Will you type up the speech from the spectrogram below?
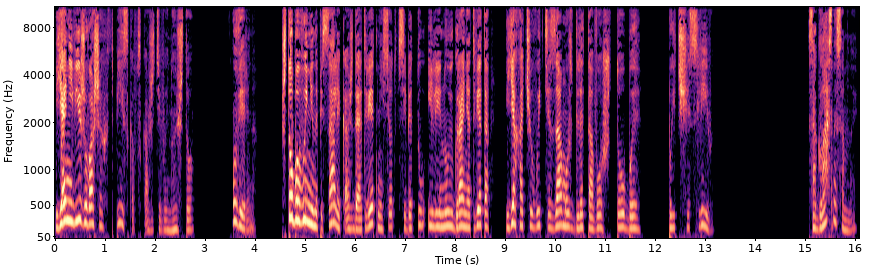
я не вижу ваших списков, скажете вы, ну и что? Уверена, что бы вы ни написали, каждый ответ несет в себе ту или иную грань ответа я хочу выйти замуж для того, чтобы быть счастливой. Согласны со мной?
